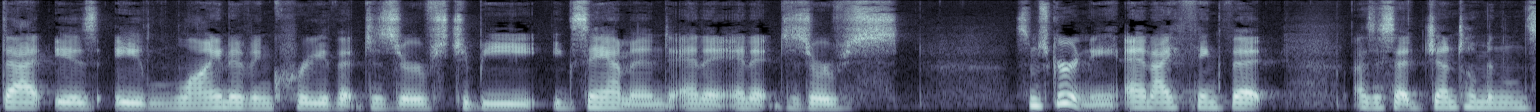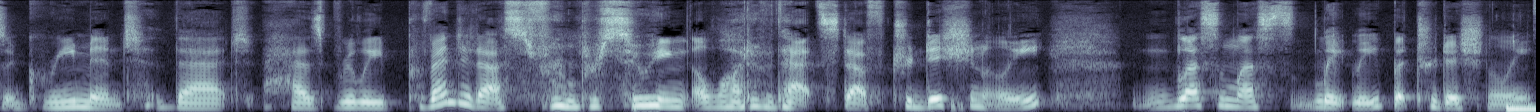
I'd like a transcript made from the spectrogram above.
that is a line of inquiry that deserves to be examined and it, and it deserves some scrutiny. And I think that, as I said, gentlemen's agreement that has really prevented us from pursuing a lot of that stuff traditionally, less and less lately, but traditionally,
